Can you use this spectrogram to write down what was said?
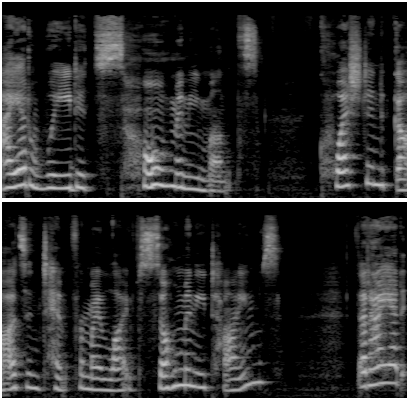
I had waited so many months, questioned God's intent for my life so many times, that I had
